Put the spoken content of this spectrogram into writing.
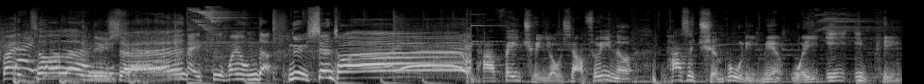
拜托了女神，再次欢迎我们的女生团。它非全油项，所以呢，它是全部里面唯一一瓶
